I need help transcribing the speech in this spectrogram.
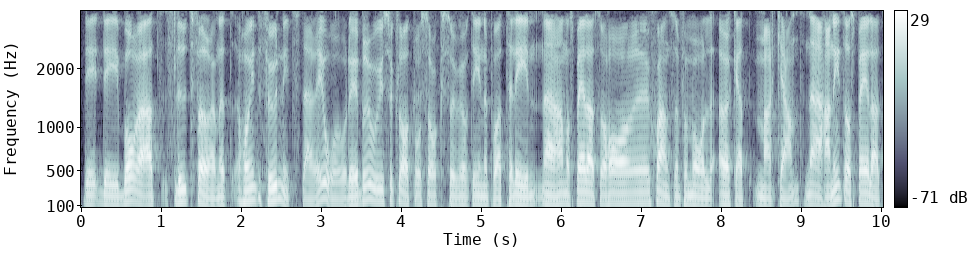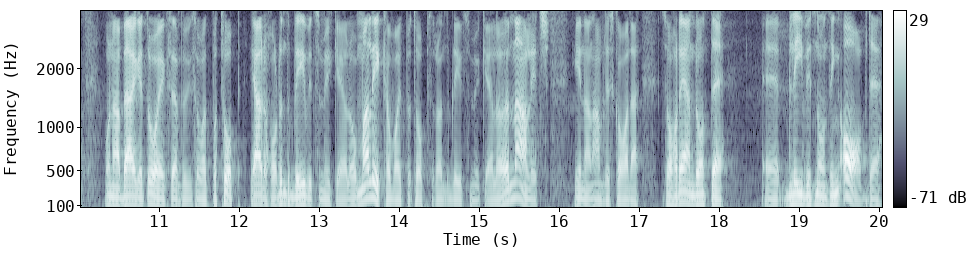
det, det är bara att slutförandet har inte funnits där i år. Och det beror ju såklart på saker som vi varit inne på. Att Thelin, när han har spelat så har eh, chansen för mål ökat markant. När han inte har spelat och när Berget då exempelvis har varit på topp, ja då har det inte blivit så mycket. Eller om Malik har varit på topp så det har det inte blivit så mycket. Eller Nalic innan han blev skadad. Så har det ändå inte eh, blivit någonting av det.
